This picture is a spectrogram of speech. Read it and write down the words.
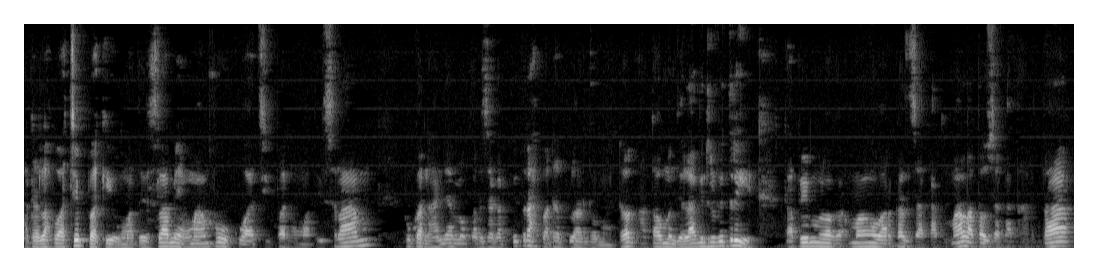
adalah wajib bagi umat Islam yang mampu. Kewajiban umat Islam bukan hanya mengeluarkan zakat fitrah pada bulan Ramadan atau menjelang Idul Fitri, tapi mengeluarkan zakat mal atau zakat harta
